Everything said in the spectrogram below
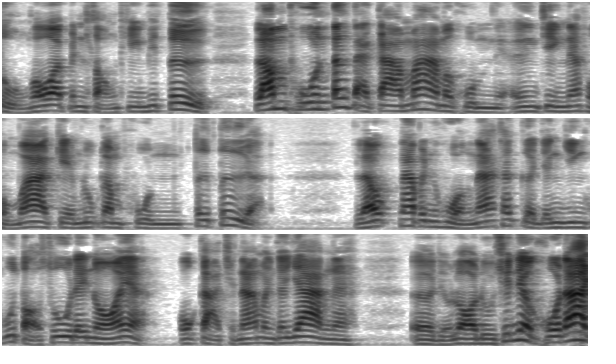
สูง เพราะว่าเป็น 2 ทีมที่ตื้อ ลำพูนตั้งแต่กาม่ามาคุมเนี่ยจริงๆนะผมว่าเกมลุกลำพูนตื้อๆอะแล้วน่าเป็นห่วงนะ ถ้าเกิดยังยิงคู่ต่อสู้ได้น้อยอะโอกาสชนะมันก็ยากไงเออเดี๋ยวรอดูเช่นเดียวโคราช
